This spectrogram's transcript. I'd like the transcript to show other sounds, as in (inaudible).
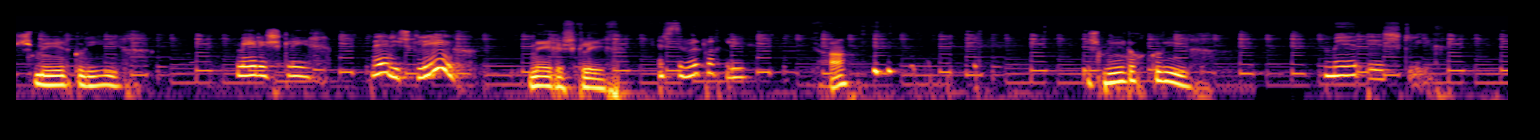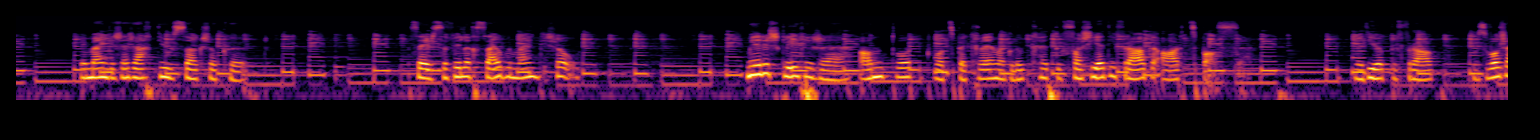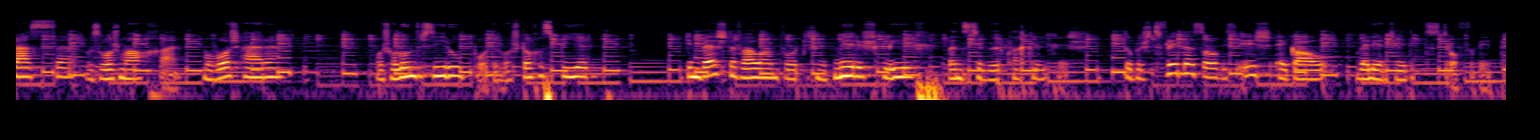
Ist mir gleich. Mir ist gleich. Mir ist gleich. Mir ist gleich. Ist es dir wirklich gleich? Ja. (laughs) Ist mir doch gleich. Mir ist gleich. Wie manchmal hast du echt die Aussage schon gehört. Sagst du vielleicht selber manchmal auch? Mir ist gleich ist eine Antwort, die das bequeme Glück hat, auf fast jede Frage anzupassen. Wenn dich jemand fragt, was willst du essen, was willst du machen, wo willst du her, willst du Holundersirup oder willst du doch ein Bier? Im besten Fall antwortest du mit mir ist gleich, wenn es dir wirklich gleich ist. Du bist zufrieden, so wie es ist, egal welche Entscheidung getroffen wird.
